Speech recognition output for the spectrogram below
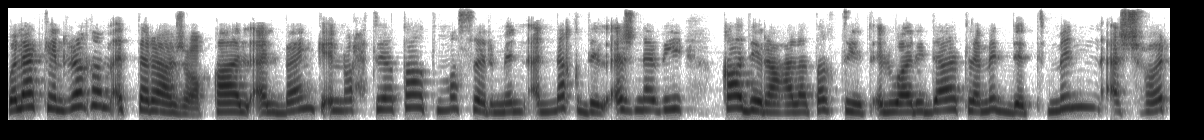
ولكن رغم التراجع قال البنك أنه احتياطات مصر من النقد الأجنبي قادرة على تغطية الواردات لمدة من أشهر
